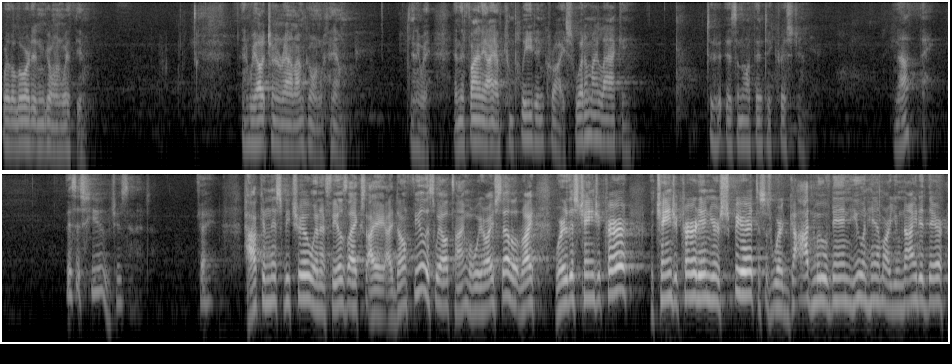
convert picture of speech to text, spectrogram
where the Lord isn't going with you. And we ought to turn around. I'm going with Him. Anyway, and then finally, I am complete in Christ. What am I lacking to, as an authentic Christian? Nothing. This is huge, isn't it? Okay? How can this be true when it feels like I, I don't feel this way all the time? Well, we already settled, right? Where did this change occur? The change occurred in your spirit. This is where God moved in. You and Him are united there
